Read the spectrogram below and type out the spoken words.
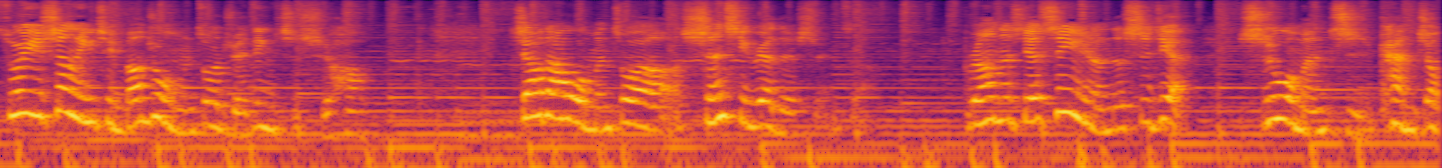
所以圣灵，请帮助我们做决定的时候，教导我们做神喜悦的选择，不让那些吸引人的世界。使我们只看重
